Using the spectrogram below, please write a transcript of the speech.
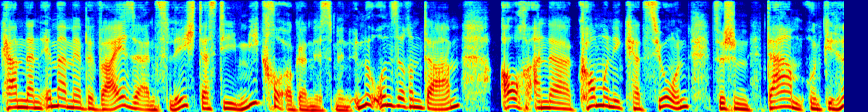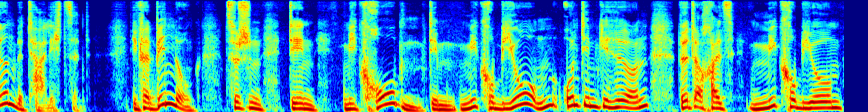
kamen dann immer mehr Beweise ans Licht, dass die Mikroorganismen in unserem Darm auch an der Kommunikation zwischen Darm und Gehirn beteiligt sind. Die Verbindung zwischen den Mikroben, dem Mikrobiom und dem Gehirn wird auch als Mikrobiom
